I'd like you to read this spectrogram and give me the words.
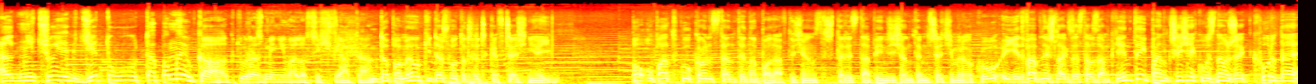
ale nie czuję, gdzie tu ta pomyłka, która zmieniła losy świata. Do pomyłki doszło troszeczkę wcześniej. Po upadku Konstantynopola w 1453 roku jedwabny szlak został zamknięty i pan Krzysiek uznał, że kurde,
